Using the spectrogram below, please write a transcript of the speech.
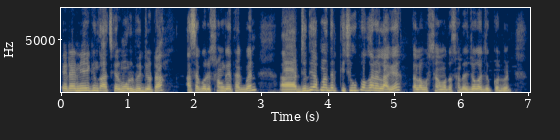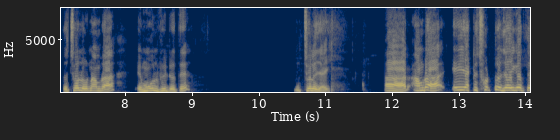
এটা নিয়ে কিন্তু আজকের মূল ভিডিওটা। আশা করি সঙ্গে থাকবেন। আর যদি আপনাদের কিছু উপকারে লাগে, তাহলে অবশ্যই আমাদের সাথে যোগাযোগ করবেন। তো চলুন আমরা এই মূল ভিডিওতে চলে যাই। আর আমরা এই একটা ছোট্ট জায়গাতে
